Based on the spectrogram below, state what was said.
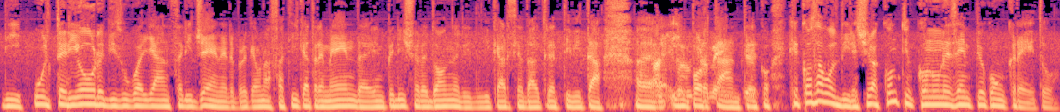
di ulteriore ulteriore disuguaglianza di genere perché è una fatica tremenda e impedisce alle donne di dedicarsi ad altre attività eh, importanti. Ecco, che cosa vuol dire? Ci racconti con un esempio concreto?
